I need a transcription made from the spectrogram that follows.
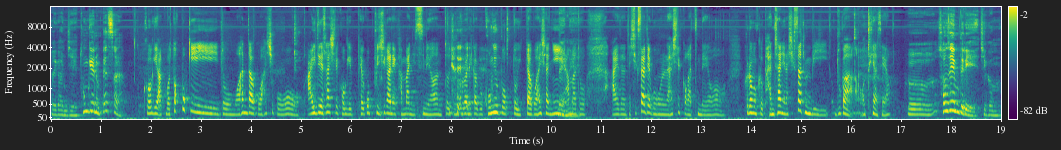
저희가 이제 통계는 뺐어요. 거기 약뭐 떡볶이도 뭐 한다고 하시고 아이들이 사실 거기 배고픈 시간에 가만히 있으면 또 좀 그러니까 그 공유복도 있다고 하시니 네네. 아마도 아이들한테 식사 제공을 하실 것 같은데요. 그러면 그 반찬이나 식사 준비 누가 어떻게 하세요? 그 선생님들이 지금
